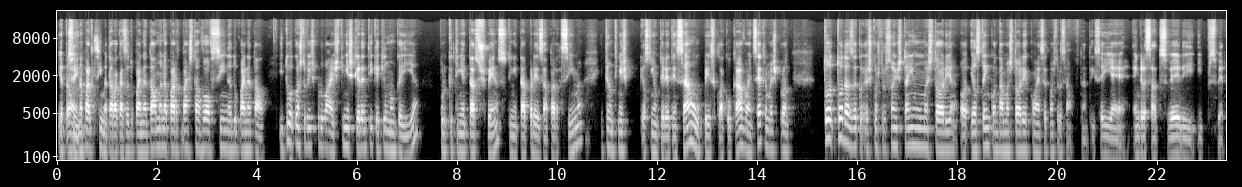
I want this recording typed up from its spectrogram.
e então, na parte de cima estava a casa do Pai Natal, mas na parte de baixo estava a oficina do Pai Natal. E tu a construís por baixo, tinhas que garantir que aquilo não caía, porque tinha que estar suspenso, tinha que estar preso à parte de cima, então tinhas, eles tinham que ter atenção, o peso que lá colocavam, etc. Mas pronto, to- todas as construções têm uma história, eles têm que contar uma história com essa construção. Portanto, isso aí é, é engraçado de se ver e, e perceber.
